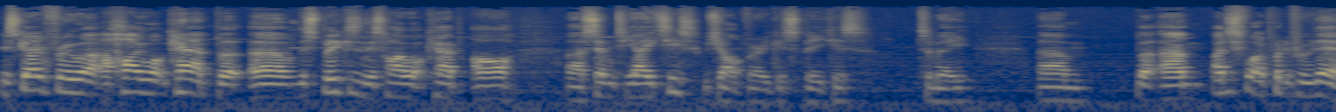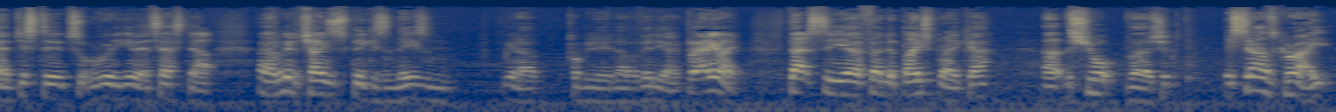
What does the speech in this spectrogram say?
it's going through a, a, Hiwatt cab, but uh, the speakers in this Hiwatt cab are uh, 7080s, which aren't very good speakers to me. Um, but um, I just thought I'd put it through there just to sort of really give it a test out. Uh, I'm going to change the speakers in these and you know probably do another video. But anyway, that's the uh, Fender Bassbreaker, uh, the short version. It sounds great.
